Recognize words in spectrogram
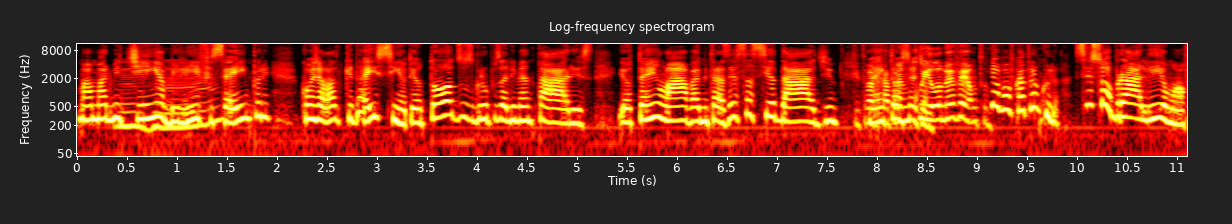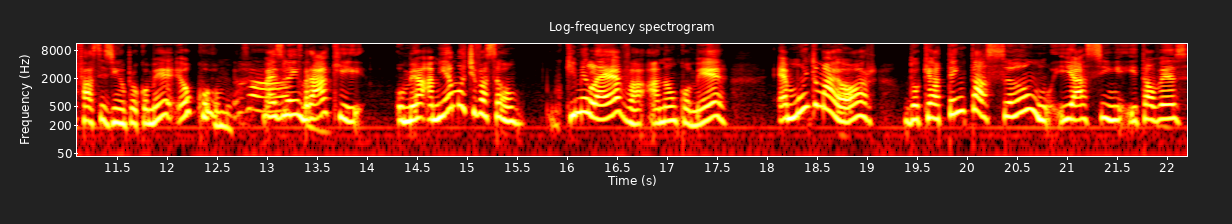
uma marmitinha, Uhum. bilife sempre, congelado, porque daí sim, eu tenho todos os grupos alimentares, eu tenho lá, vai me trazer saciedade. E tu vai né? ficar Então, ou seja, tranquila no evento. e eu vou ficar tranquila. Se sobrar ali um alfacezinho para eu comer, eu como. Exato. Mas lembrar que o meu, a minha motivação, o que me leva a não comer, é muito maior do que a tentação e assim, e talvez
